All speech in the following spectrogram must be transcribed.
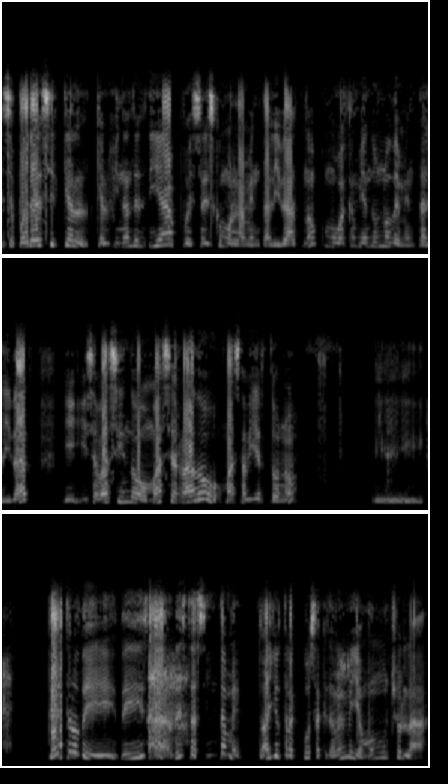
se podría decir que al, que al final del día pues es como la mentalidad, ¿no? Cómo va cambiando uno de mentalidad y, y se va haciendo más cerrado o más abierto, ¿no? Y dentro de, de, esta, de esta cinta me, hay otra cosa que también me llamó mucho la,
